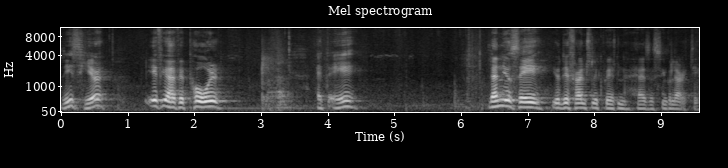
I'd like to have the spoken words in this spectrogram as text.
these here. If you have a pole at A, then you say your differential equation has a singularity.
